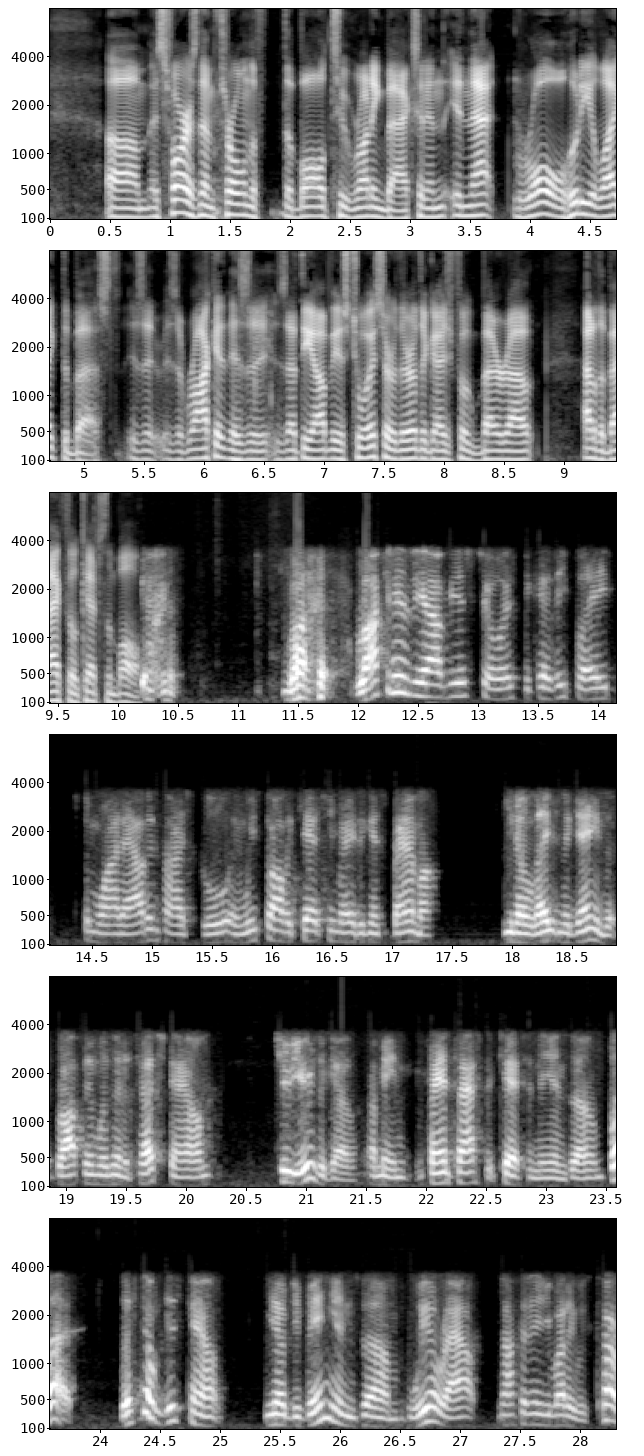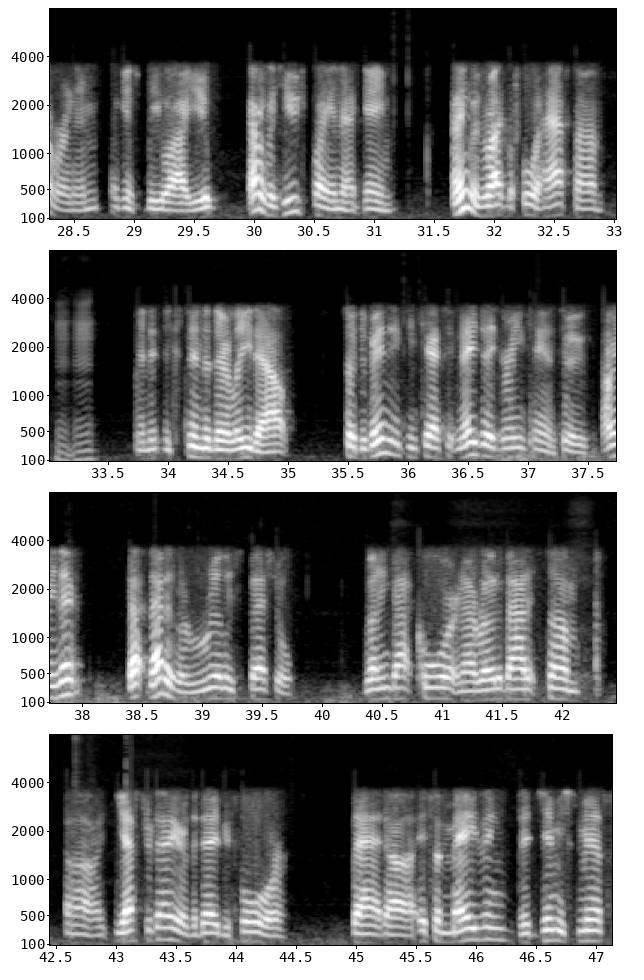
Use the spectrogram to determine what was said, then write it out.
um, as far as them throwing the, the ball to running backs, and in, in that role, who do you like the best? Is it is it Rocket? Is it is that the obvious choice, or are there other guys who feel better out out of the backfield catching the ball? Ro- Rocket is the obvious choice because he played some wide out in high school, and we saw the catch he made against Bama, you know, late in the game that brought them within a touchdown two years ago. I mean, fantastic catch in the end zone. But let's don't discount, you know, Dubinion's um, wheel route. Not that anybody was covering him against BYU. That was a huge play in that game. I think it was right before halftime, Mm-hmm. and it extended their lead out. So Dubinion can catch it, and AJ Green can too. I mean, that that that is a really special running back corps, and I wrote about it some uh, yesterday or the day before. That uh, it's amazing that Jimmy Smith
